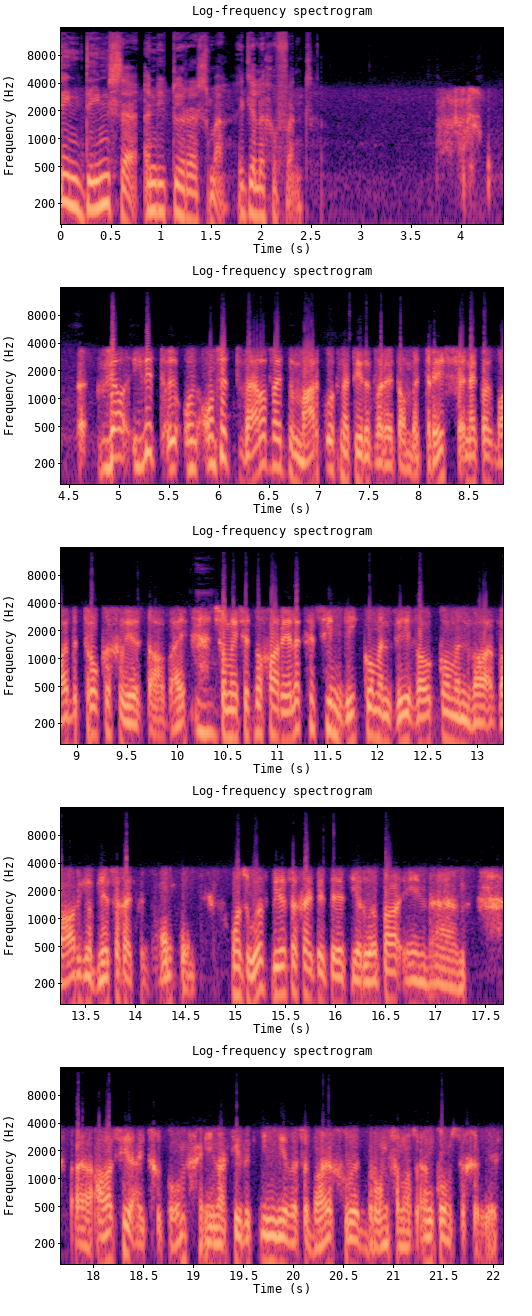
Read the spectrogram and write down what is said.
tendense in die toerisme het julle gevind? Wel, jy weet on, ons het wêreldwyd bemark ook natuurlik wat dit dan betref en ek was baie betrokke geweest daarbey. Mm. So mense het nogal redelik gesien wie kom en wie wil kom en waar waar jou besigheid vandaan kom. Ons hoofbesigheid het uit Europa en ehm um, uh, Asië uitgekom en natuurlik Indië was 'n baie groot bron van ons inkomste geweest.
